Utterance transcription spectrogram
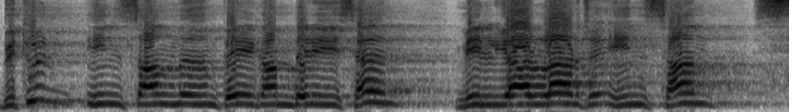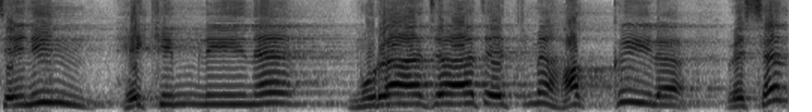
Bütün insanlığın peygamberi sen, milyarlarca insan senin hekimliğine müracaat etme hakkıyla ve sen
